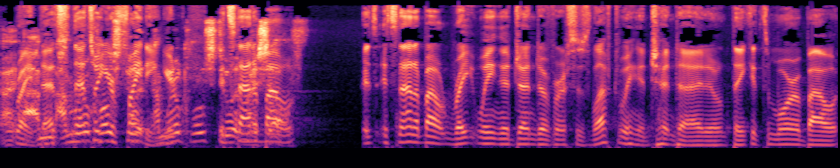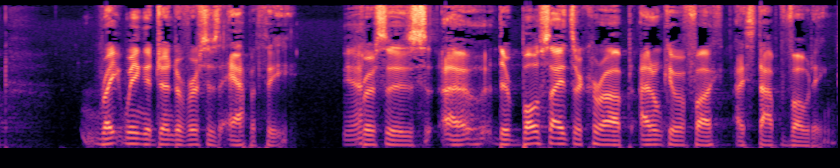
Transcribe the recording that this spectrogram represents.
I, Right, I'm, that's I'm that's what you're close to it. fighting. I'm You're- real close to it's it not myself. about it's it's not about right wing agenda versus left wing agenda. I don't think it's more about right wing agenda versus apathy. Yeah. Versus, uh, they're both sides are corrupt. I don't give a fuck. I stopped voting.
